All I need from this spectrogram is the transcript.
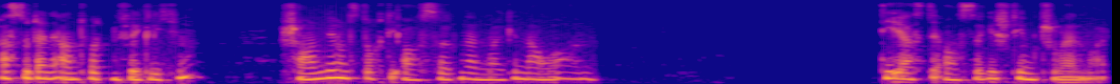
Hast du deine Antworten verglichen? Schauen wir uns doch die Aussagen einmal genauer an. Die erste Aussage stimmt schon einmal.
